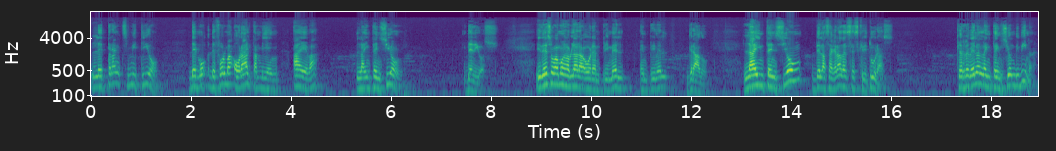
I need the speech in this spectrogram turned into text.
le transmitió de, de forma oral también a Eva la intención de Dios. Y de eso vamos a hablar ahora en primer, en primer grado. La intención de las Sagradas Escrituras que revelan la intención divina.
